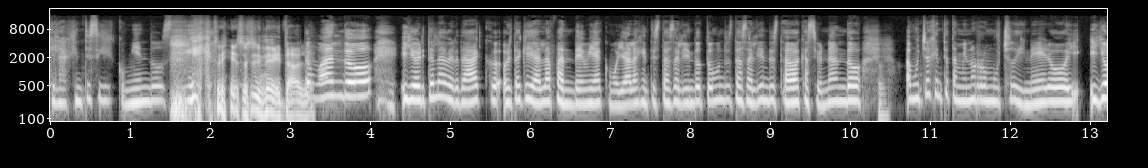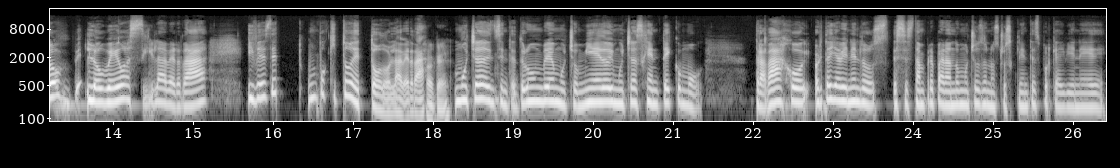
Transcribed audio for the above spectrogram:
que la gente sigue comiendo, sigue sí, eso es inevitable. tomando. Y ahorita la verdad, ahorita que ya la pandemia, como ya la gente está saliendo, todo el mundo está saliendo, está vacacionando, a mucha gente también ahorró mucho dinero y, y, yo lo veo así, la verdad. Y ves de un poquito de todo, la verdad. Mucha incertidumbre, mucho miedo y mucha gente como trabajo. Ahorita ya vienen los, se están preparando muchos de nuestros clientes porque ahí viene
